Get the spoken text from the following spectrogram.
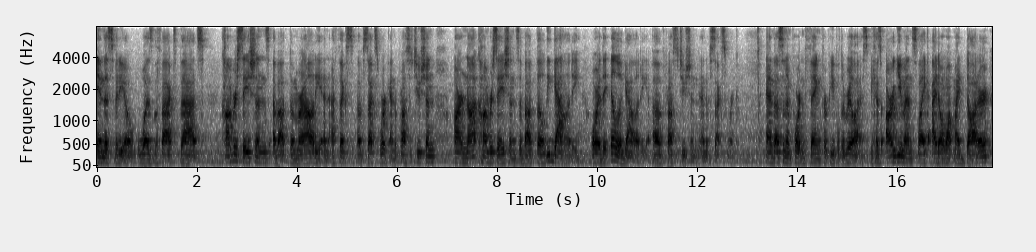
in this video was the fact that conversations about the morality and ethics of sex work and of prostitution are not conversations about the legality or the illegality of prostitution and of sex work. And that's an important thing for people to realize because arguments like, I don't want my daughter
